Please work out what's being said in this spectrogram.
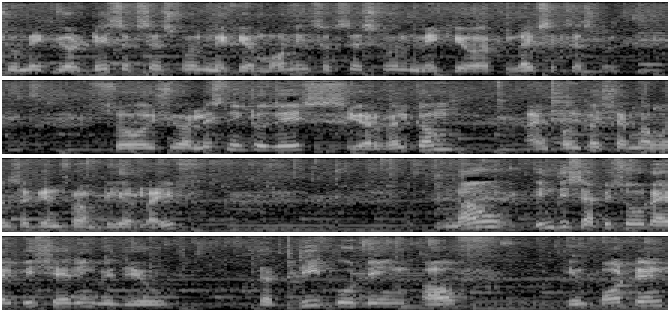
to make your day successful, make your morning successful, make your life successful. So, if you are listening to this, you are welcome. I am Pankaj Sharma once again from Dear Life. Now, in this episode, I'll be sharing with you the decoding of important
